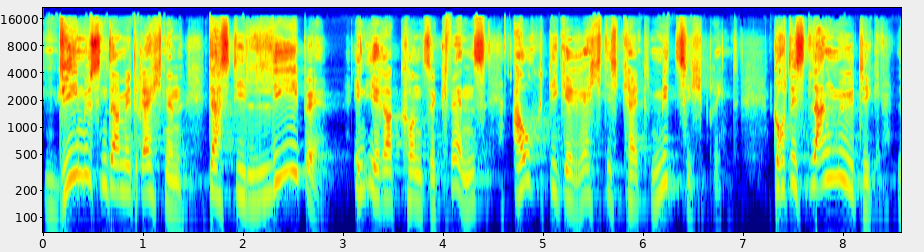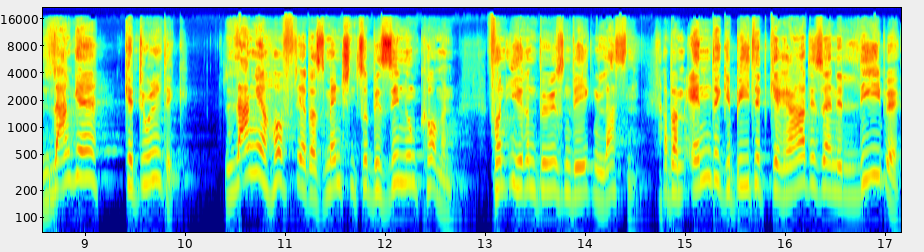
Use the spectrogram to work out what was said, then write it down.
die müssen damit rechnen, dass die Liebe in ihrer Konsequenz auch die Gerechtigkeit mit sich bringt. Gott ist langmütig, lange geduldig. Lange hofft er, dass Menschen zur Besinnung kommen, von ihren bösen Wegen lassen. Aber am Ende gebietet gerade seine Liebe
